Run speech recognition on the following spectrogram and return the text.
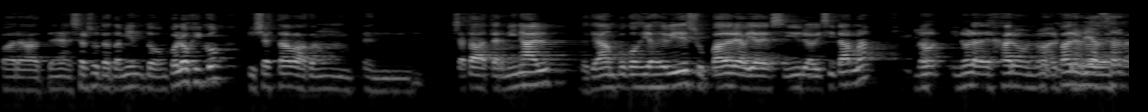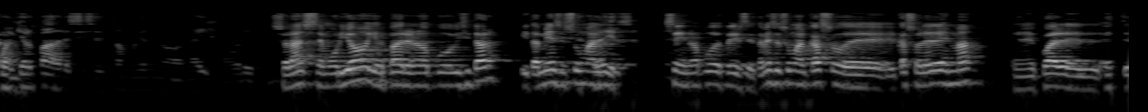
para tener, hacer su tratamiento oncológico y ya estaba con un, en- ya estaba terminal, le quedaban pocos días de vida y su padre había decidido ir a visitarla Sí, no, claro. y no la dejaron, ¿no? Al padre no dejaron. cualquier padre si se está muriendo la hija o el hijo. Solange se murió y el padre no lo pudo visitar y también se suma el, Despedirse. Sí, no pudo despedirse. También se suma el caso de, el caso Ledesma, en el cual el- este,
